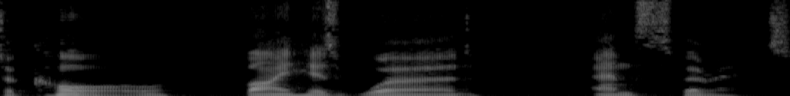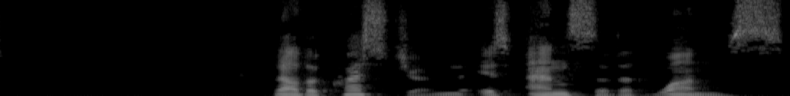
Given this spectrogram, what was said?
to call by his word and spirit. Now the question is answered at once.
